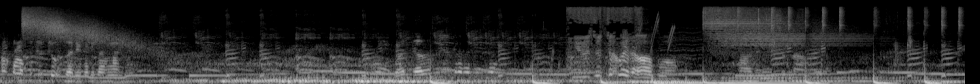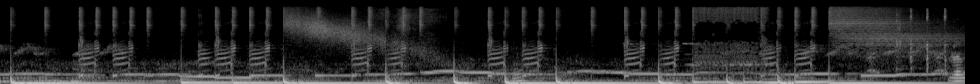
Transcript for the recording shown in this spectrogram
Aku laku cucuk dari lu. dalamnya Ya cocok beda apa? Mari senang. belum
